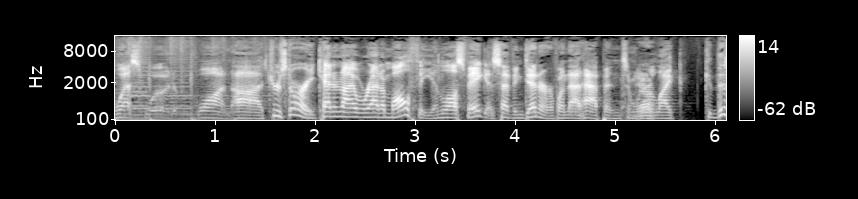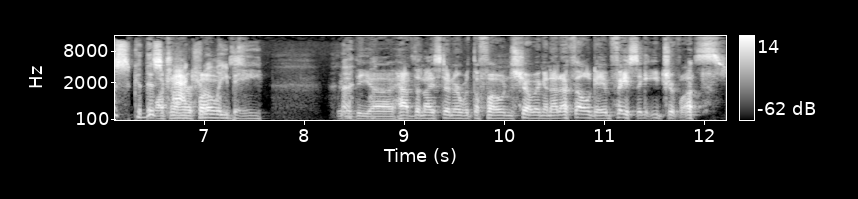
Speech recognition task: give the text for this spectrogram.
Westwood One. Uh, true story. Ken and I were at Amalfi in Las Vegas having dinner when that happened, and yeah. we were like, "Could this could this Watching actually be?" We did the uh, have the nice dinner with the phones showing an NFL game facing each of us,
